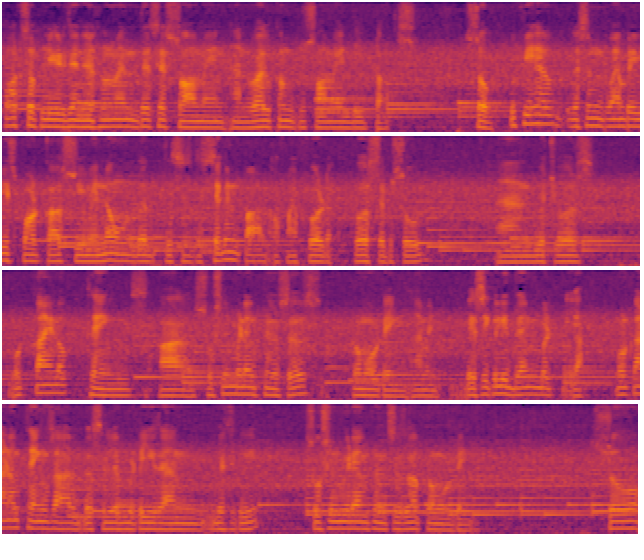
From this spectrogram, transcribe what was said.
What's up, ladies and gentlemen? This is Somin, and welcome to Somin Deep Talks. So, if you have listened to my previous podcast, you may know that this is the second part of my first episode, and which was what kind of things are social media influencers promoting? I mean, basically them, but yeah, what kind of things are the celebrities and basically social media influencers are promoting? So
